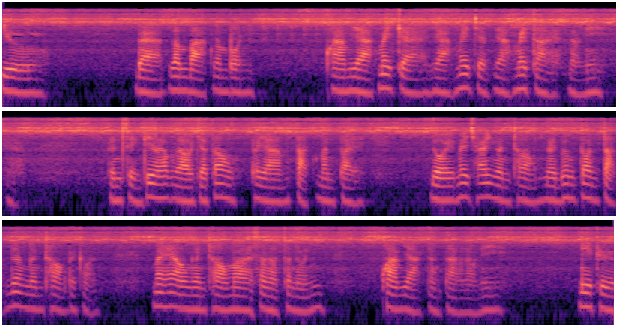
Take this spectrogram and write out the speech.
อยู่แบบลำบากลำบน ความอยากไม่แก่ อยากไม่เจ็บ อยากไม่ตายเหล่านี้ เป็นสิ่งที่เราจะต้องพยายามตัดมันไป โดยไม่ใช้เงินทองในเบื้องต้นตัดเรื่องเงินทองไปก่อน ไม่ให้เอาเงินทองมาสนับสนุนความอยากต่างๆเหล่านี้ นี่คือ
